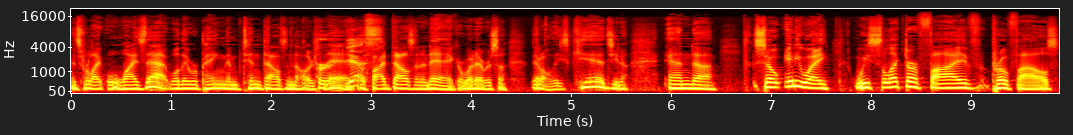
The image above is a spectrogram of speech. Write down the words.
And so we're like, well, why is that? Well, they were paying them $10,000 an egg or yes. 5000 an egg or whatever. So they had all these kids, you know. And uh, so anyway, we select our five profiles.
